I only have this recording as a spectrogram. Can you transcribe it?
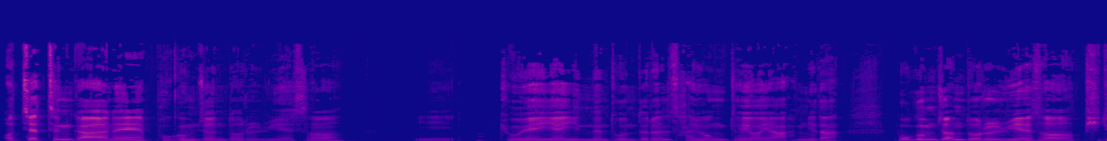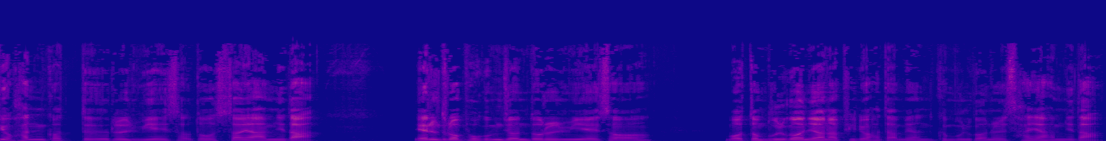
어쨌든 간에 복음 전도를 위해서 이 교회에 있는 돈들은 사용되어야 합니다. 복음 전도를 위해서 필요한 것들을 위해서도 써야 합니다. 예를 들어 복음 전도를 위해서 뭐 어떤 물건이 하나 필요하다면 그 물건을 사야 합니다.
